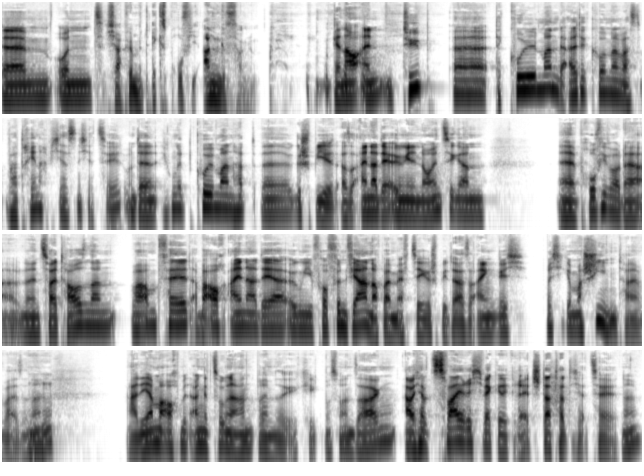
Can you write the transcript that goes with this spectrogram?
Ähm, und Ich habe ja mit Ex-Profi angefangen. Genau, ein Typ, äh, der Kuhlmann, der alte Kuhlmann, was, war Trainer, habe ich dir das nicht erzählt? Und der junge Kuhlmann hat äh, gespielt. Also einer, der irgendwie in den 90ern äh, Profi war, der in den 2000ern war am Feld, aber auch einer, der irgendwie vor fünf Jahren noch beim FC gespielt hat. Also eigentlich richtige Maschinen teilweise. Ne? Mhm. Ja, die haben auch mit angezogener Handbremse gekickt, muss man sagen. Aber ich habe zwei richtig weggegrätscht, das hatte ich erzählt. Ne?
